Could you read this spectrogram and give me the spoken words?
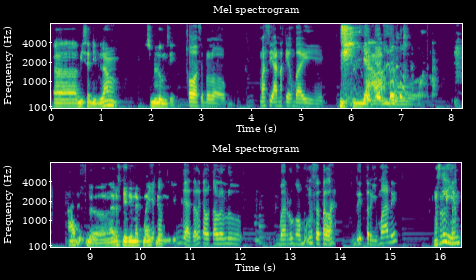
eh, bisa dibilang sebelum sih. Oh, sebelum. Masih anak yang baik. Iya dong. Harus dong, harus jadi anak baik Iya, dong. Gitu. Enggak, soalnya kalau kalau lu baru ngomong setelah diterima nih, Ngeselin.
